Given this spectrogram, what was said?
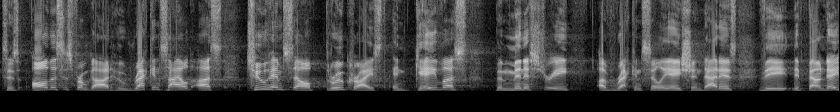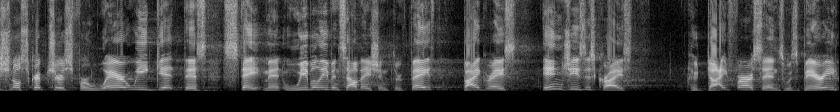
says, "All this is from God who reconciled us to himself through Christ and gave us the ministry of reconciliation. That is the, the foundational scriptures for where we get this statement. We believe in salvation through faith, by grace, in Jesus Christ, who died for our sins, was buried,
